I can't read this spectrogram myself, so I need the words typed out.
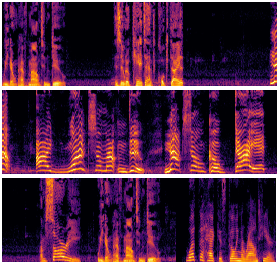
We don't have Mountain Dew. Is it okay to have Coke Diet? No, I want some Mountain Dew, not some Coke Diet. I'm sorry, we don't have Mountain Dew. What the heck is going around here?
